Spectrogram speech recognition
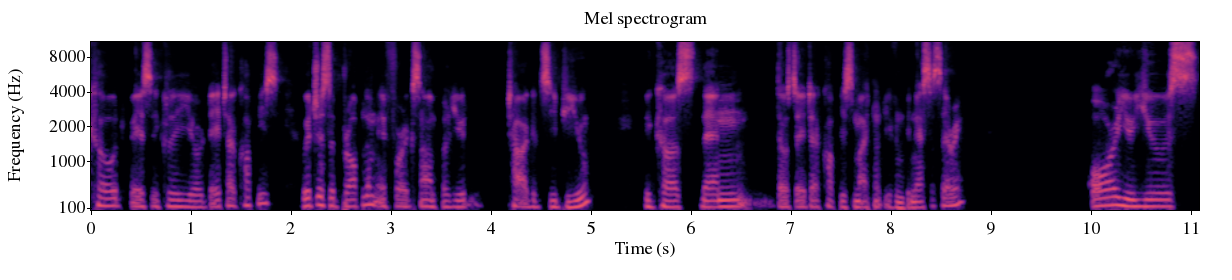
code basically your data copies, which is a problem if, for example, you target CPU, because then those data copies might not even be necessary. Or you use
